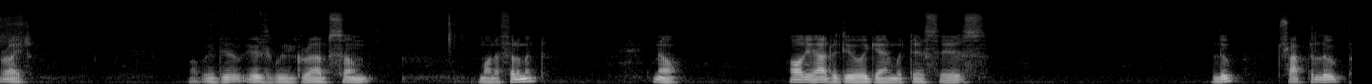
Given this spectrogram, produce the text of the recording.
Right. What we'll do is we'll grab some monofilament. Now all you have to do again with this is loop trap the loop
